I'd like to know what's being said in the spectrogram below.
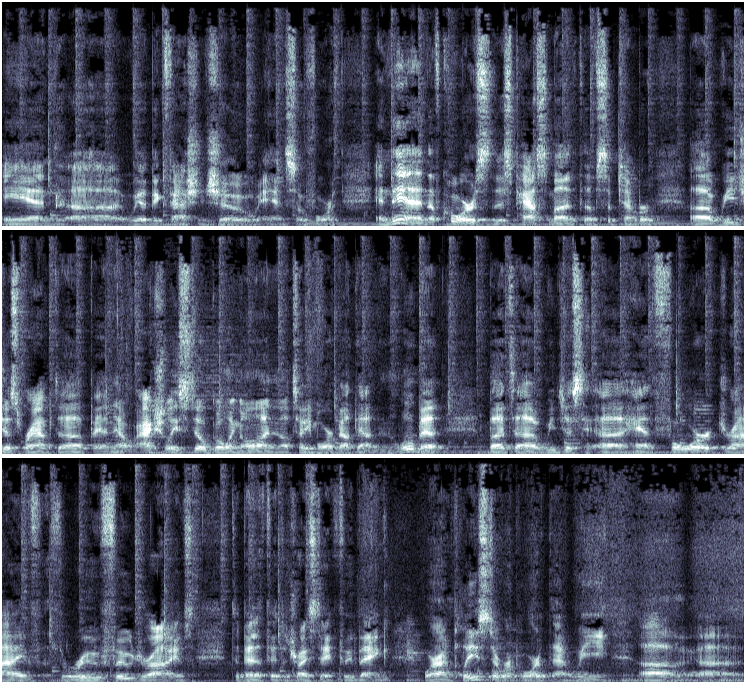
and uh, we had a big fashion show and so forth. And then, of course, this past month of September, uh, we just wrapped up, and now actually still going on, and I'll tell you more about that in a little bit. But uh, we just uh, had four drive-through food drives to benefit the Tri-State Food Bank, where I'm pleased to report that we uh, uh,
